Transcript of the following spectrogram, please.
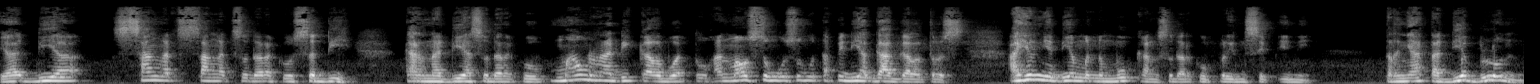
ya, dia sangat-sangat saudaraku sedih karena dia saudaraku mau radikal buat Tuhan, mau sungguh-sungguh tapi dia gagal terus. Akhirnya dia menemukan saudaraku prinsip ini. Ternyata dia belum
